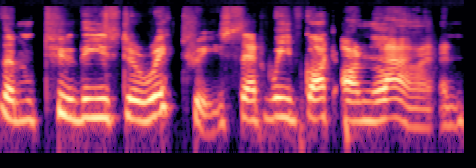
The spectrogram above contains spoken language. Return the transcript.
them to these directories that we've got online.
